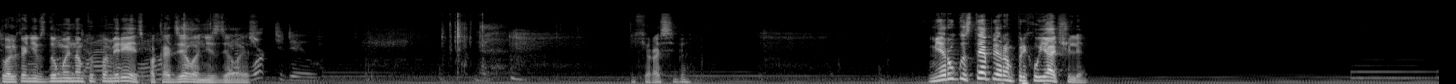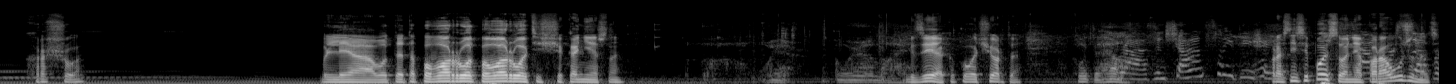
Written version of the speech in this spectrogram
Только не вздумай нам тут помереть, пока дело не сделаешь. Нихера себе. Мне руку степлером прихуячили. Хорошо. Бля, вот это поворот, поворотище, конечно. Где я? Какого черта? Проснись и пой, Соня, пора ужинать.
